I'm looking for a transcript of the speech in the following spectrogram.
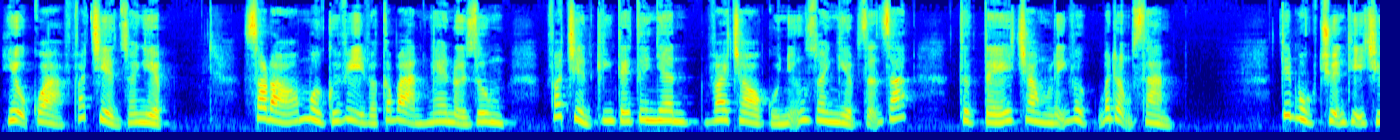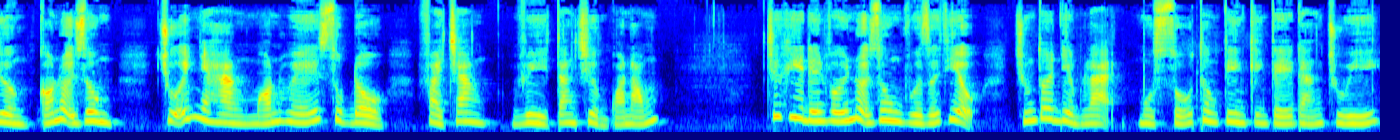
hiệu quả phát triển doanh nghiệp. Sau đó mời quý vị và các bạn nghe nội dung phát triển kinh tế tư nhân, vai trò của những doanh nghiệp dẫn dắt, thực tế trong lĩnh vực bất động sản. Tiết mục chuyện thị trường có nội dung chuỗi nhà hàng món Huế sụp đổ phải chăng vì tăng trưởng quá nóng. Trước khi đến với nội dung vừa giới thiệu, chúng tôi điểm lại một số thông tin kinh tế đáng chú ý.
